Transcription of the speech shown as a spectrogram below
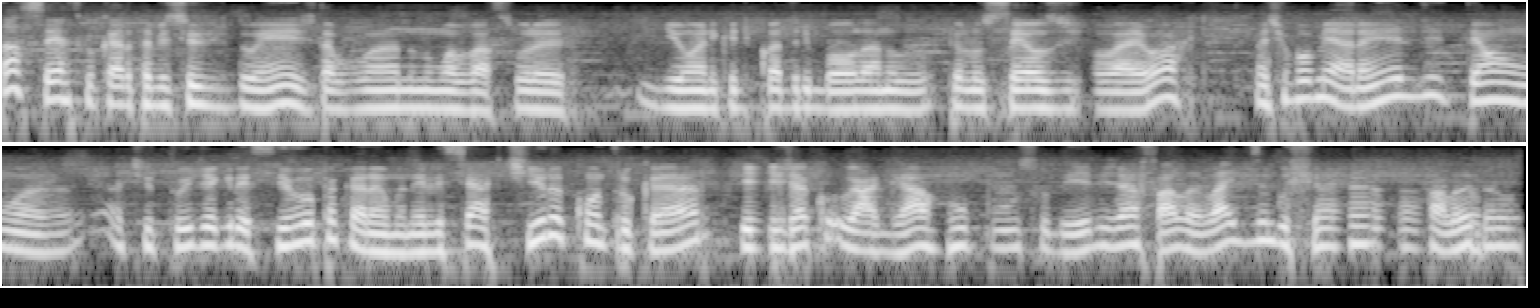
Tá certo que o cara tá vestido de Duende, tá voando numa vassoura biônica de quadribol lá no, pelos céus de Nova York. Mas tipo, o Homem-Aranha ele tem uma atitude agressiva pra caramba, né? Ele se atira contra o cara e já agarra o pulso dele e já fala, vai desembuchando, falando.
